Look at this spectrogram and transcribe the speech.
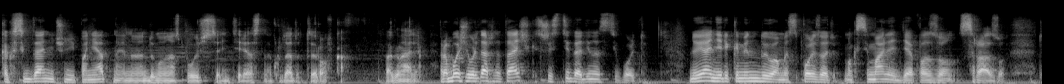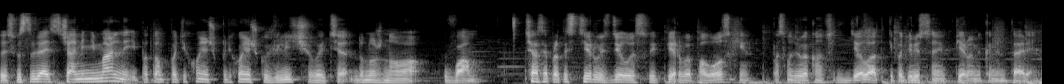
Как всегда, ничего не понятное, но я думаю, у нас получится интересная, крутая татуировка. Погнали. Рабочий вольтаж этой тачки с 6 до 11 вольт. Но я не рекомендую вам использовать максимальный диапазон сразу. То есть выставляйте сначала минимальный и потом потихонечку-потихонечку увеличивайте до нужного вам. Сейчас я протестирую, сделаю свои первые полоски, посмотрю, как он все это делает и поделюсь с вами первыми комментариями.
